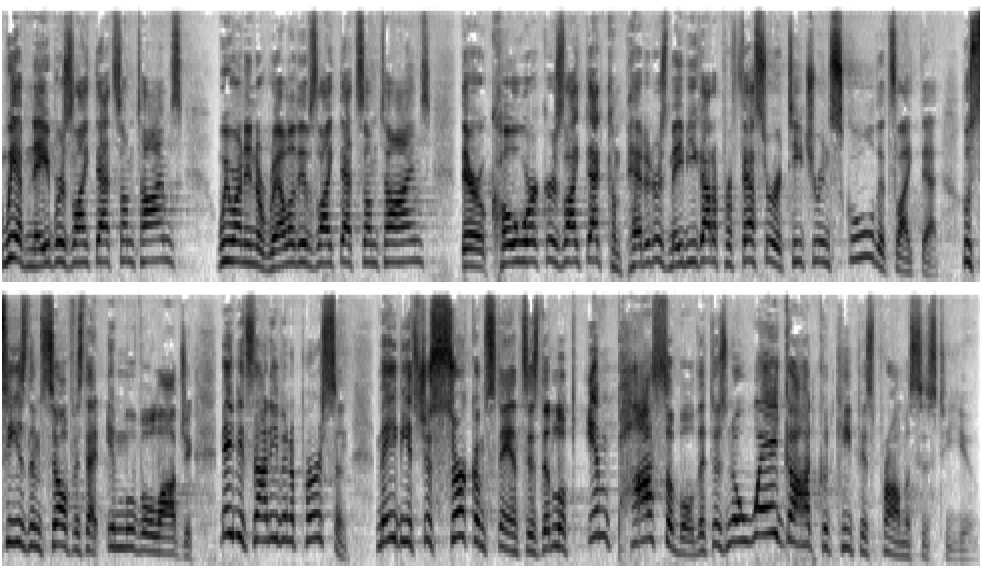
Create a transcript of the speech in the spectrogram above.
We have neighbors like that sometimes. We run into relatives like that sometimes. There are coworkers like that, competitors. Maybe you got a professor or teacher in school that's like that, who sees themselves as that immovable object. Maybe it's not even a person. Maybe it's just circumstances that look impossible, that there's no way God could keep his promises to you.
